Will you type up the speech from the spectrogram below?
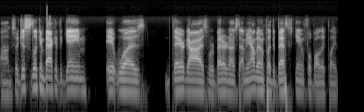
Um, so just looking back at the game, it was their guys were better than us. I mean, Alabama played the best game of football they played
